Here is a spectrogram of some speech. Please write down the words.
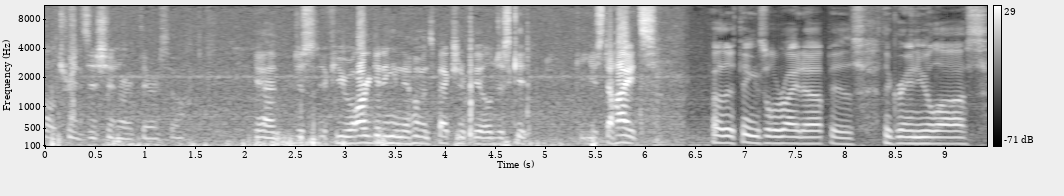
little transition right there. So yeah, just if you are getting in the home inspection field, just get get used to heights. Other things we'll write up is the granule loss,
